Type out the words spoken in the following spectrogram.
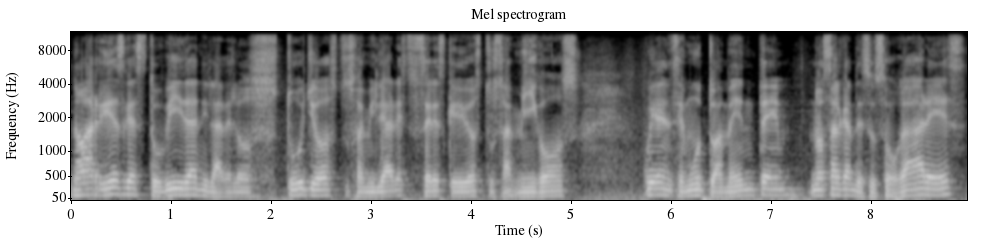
no arriesgues tu vida ni la de los tuyos, tus familiares, tus seres queridos, tus amigos. Cuídense mutuamente, no salgan de sus hogares.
